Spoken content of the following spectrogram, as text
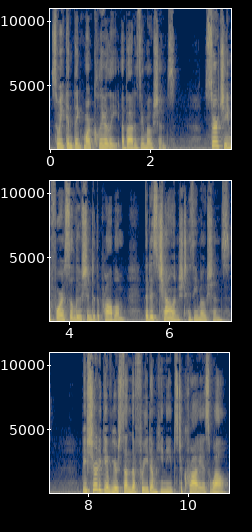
so he can think more clearly about his emotions, searching for a solution to the problem that has challenged his emotions. Be sure to give your son the freedom he needs to cry as well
